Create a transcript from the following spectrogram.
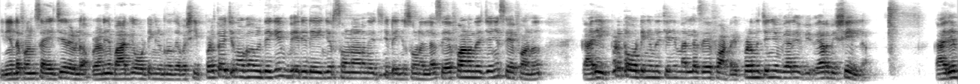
ഇനി എന്റെ ഫ്രണ്ട്സ് അയച്ചു തരുള്ളൂ അപ്പോഴാണ് ഞാൻ ബാക്കി വോട്ടിംഗ് ഇടുന്നത്. പക്ഷേ ഇപ്പോഴത്തെ വെച്ച് നോക്കുമ്പോഴത്തേക്കും വെരി ഡേഞ്ചർ സോൺ ആണെന്ന് വെച്ച് കഴിഞ്ഞാൽ ഡേഞ്ചർ സോൺ അല്ല. സേഫ് ആണെന്ന് വെച്ച് കഴിഞ്ഞാൽ സേഫ് ആണ്. കാര്യം ഇപ്പോഴത്തെ വോട്ടിംഗ് എന്ന് വെച്ച് കഴിഞ്ഞാൽ നല്ല സേഫ് ആട്ടോ. ഇപ്പോഴെന്ന് വെച്ച് കഴിഞ്ഞാൽ വേറെ വേറെ വിഷയമില്ല. കാര്യം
